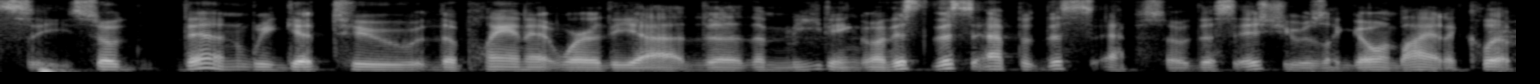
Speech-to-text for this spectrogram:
see. So then we get to the planet where the uh, the the meeting. Or this this epi- this episode, this issue is like going by at a clip.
